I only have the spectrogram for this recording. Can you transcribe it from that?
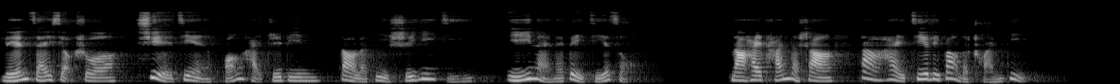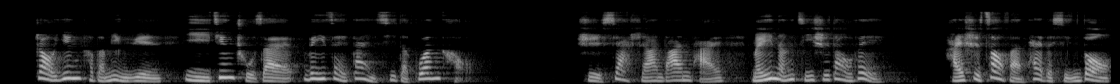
连载小说《血溅黄海之滨》到了第十一集，姨奶奶被劫走，哪还谈得上大爱接力棒的传递？赵樱桃的命运已经处在危在旦夕的关口，是夏世安的安排没能及时到位，还是造反派的行动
